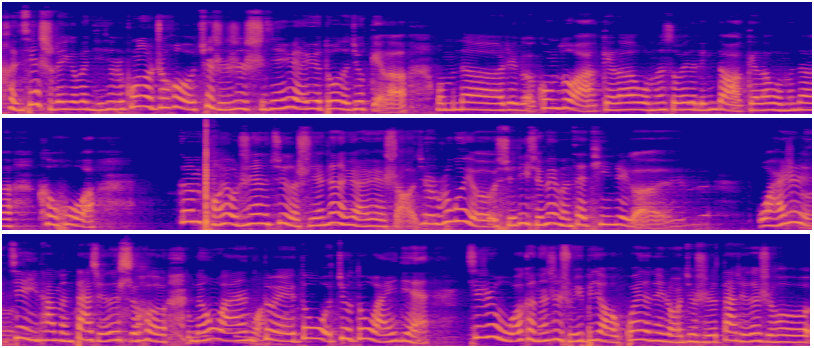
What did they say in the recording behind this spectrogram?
很现实的一个问题就是，工作之后确实是时间越来越多的就给了我们的这个工作，给了我们所谓的领导，给了我们的客户。跟朋友之间的聚的时间真的越来越少。就是如果有学弟学妹们在听这个，我还是建议他们大学的时候能玩，对，都就多玩一点。其实我可能是属于比较乖的那种，就是大学的时候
